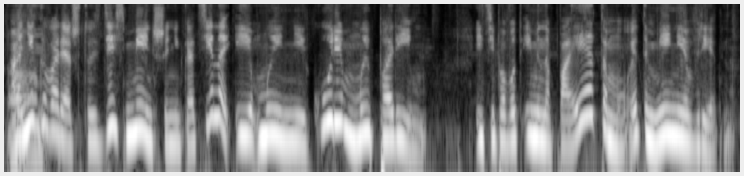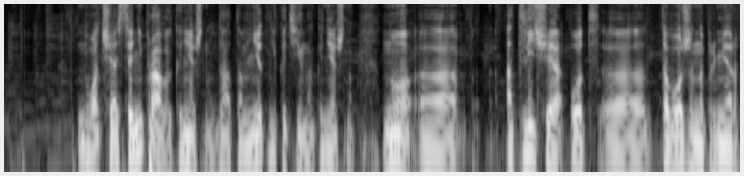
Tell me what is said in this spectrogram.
Они А, говорят, что здесь меньше никотина, и мы не курим, мы парим. И типа вот именно поэтому это менее вредно. Ну, отчасти они правы, конечно, да, там нет никотина, конечно. Но э, отличие от э, того же, например,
